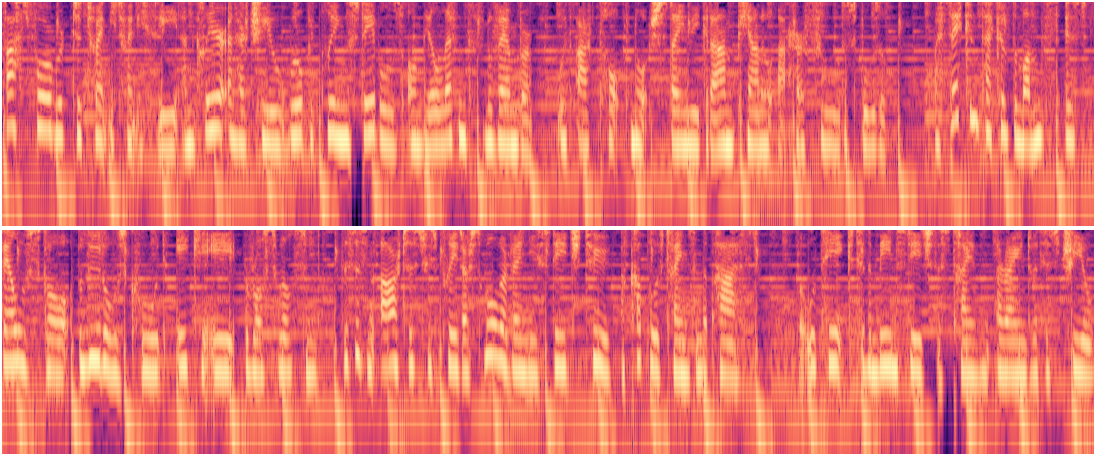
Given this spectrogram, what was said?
Fast forward to 2023, and Clare and her trio will be playing the stables on the 11th of November with our top notch Steinway grand piano at her full disposal. My second pick of the month is fellow Scot Blue Rose Code, aka Ross Wilson. This is an artist who's played our smaller venue Stage 2 a couple of times in the past, but will take to the main stage this time around with his trio.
